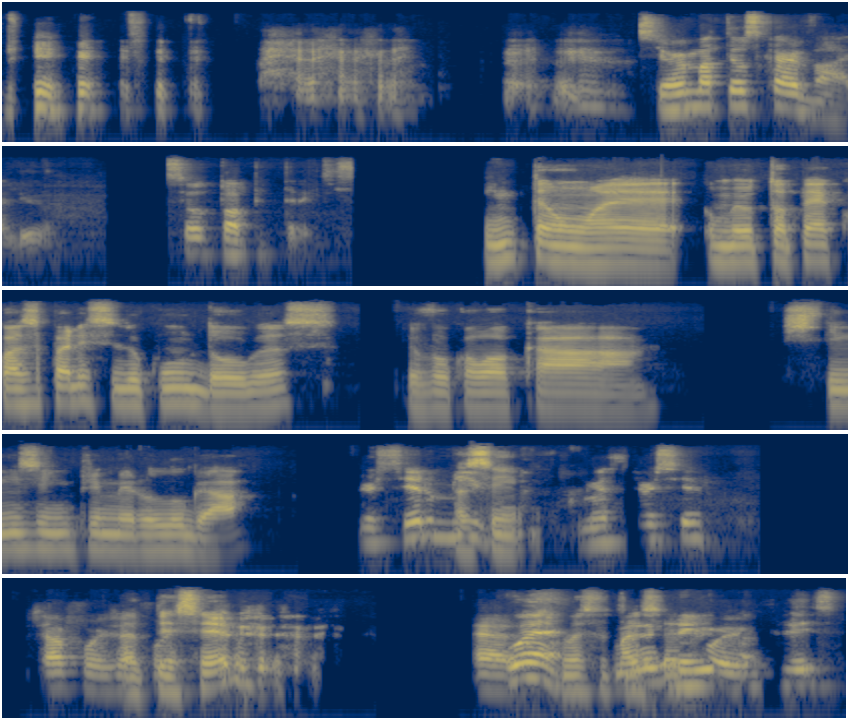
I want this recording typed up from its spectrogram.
Senhor Matheus Carvalho, seu top 3. Então, é, o meu top é quase parecido com o Douglas. Eu vou colocar X em primeiro lugar. Terceiro, Migo. Assim, Começa terceiro. Já foi, já é o foi. terceiro? É, Ué, mas ele foi. 3,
